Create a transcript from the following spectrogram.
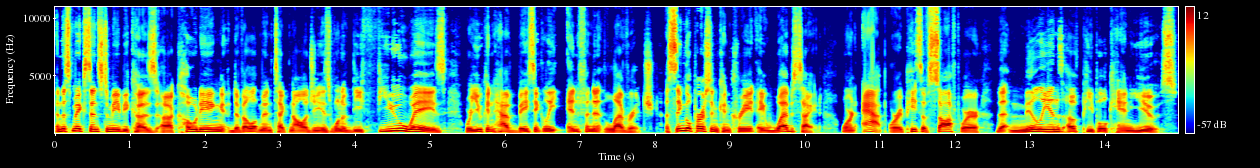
And this makes sense to me because uh, coding, development, technology is one of the few ways where you can have basically infinite leverage. A single person can create a website or an app or a piece of software that millions of people can use.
